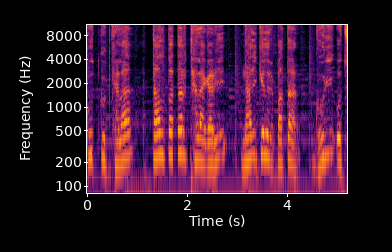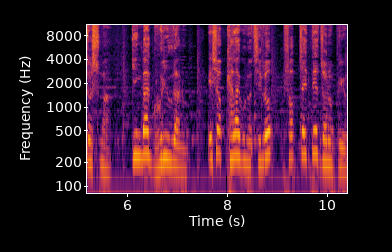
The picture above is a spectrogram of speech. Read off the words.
কুতকুত খেলা, তালপাতার ঠেলাগাড়ি, নারিকেলের পাতার ঘুড়ি ও চশমা কিংবা ঘুড়ি উড়ানো। এসব খেলাগুলো ছিল সবচাইতে জনপ্রিয়।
